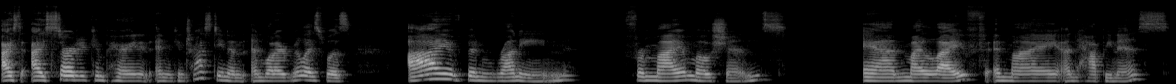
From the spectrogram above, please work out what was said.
I I started comparing and contrasting and and what I realized was I have been running from my emotions and my life and my unhappiness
